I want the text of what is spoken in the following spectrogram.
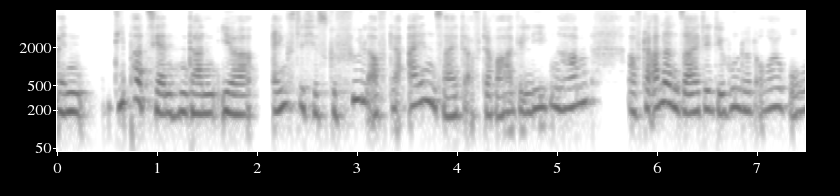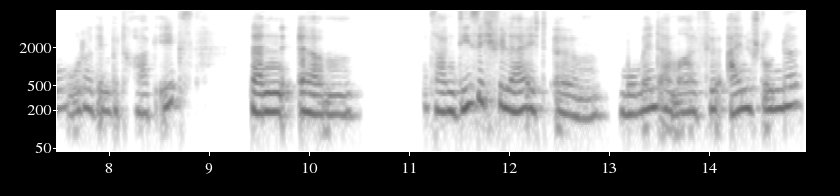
wenn die Patienten dann ihr ängstliches Gefühl auf der einen Seite auf der Waage liegen haben, auf der anderen Seite die 100 Euro oder den Betrag X, dann ähm, sagen die sich vielleicht, ähm, Moment einmal, für eine Stunde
